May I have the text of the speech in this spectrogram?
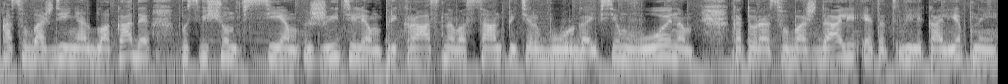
освобождения от блокады посвящен всем жителям прекрасного Санкт-Петербурга и всем воинам, которые освобождали этот великолепный,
